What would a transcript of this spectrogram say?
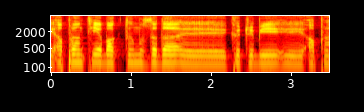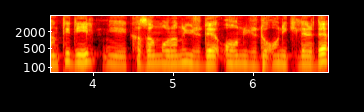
E, aprantiye baktığımızda da e, kötü bir e, apranti değil. E, kazanma oranı %10, %12'lerde.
